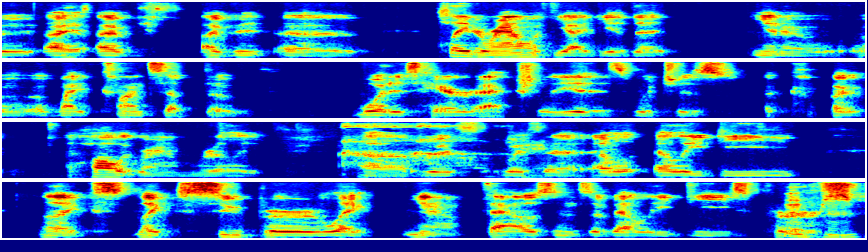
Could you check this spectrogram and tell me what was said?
Uh, I, I've I've uh, played around with the idea that you know uh, my concept of what his hair actually is, which is a, a, a hologram really uh, with with a LED like like super like you know thousands of LEDs per Mhm.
